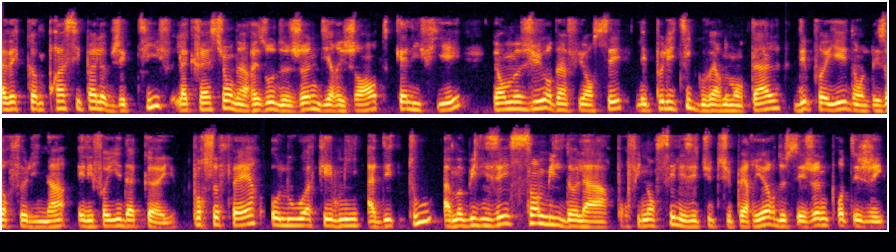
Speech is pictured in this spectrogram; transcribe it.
avec comme principal objectif la création d'un réseau de jeunes dirigeantes qualifiées et en mesure d'influencer les politiques gouvernementales déployées dans les orphelinats et les foyers d'accueil. Pour ce faire, Oluwakemi Adetu a mobilisé 100 000 dollars pour financer les études supérieures de ces jeunes protégés.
